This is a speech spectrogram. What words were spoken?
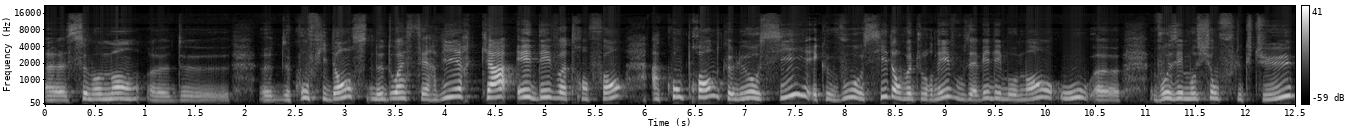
Euh, ce moment euh, de, euh, de confidence ne doit servir qu'à aider votre enfant à comprendre que lui aussi et que vous aussi dans votre journée, vous avez des moments où euh, vos émotions fluctuent,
